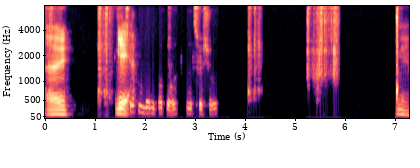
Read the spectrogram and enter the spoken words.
Oh, yeah. definitely getting popular, that's for sure. Yeah.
